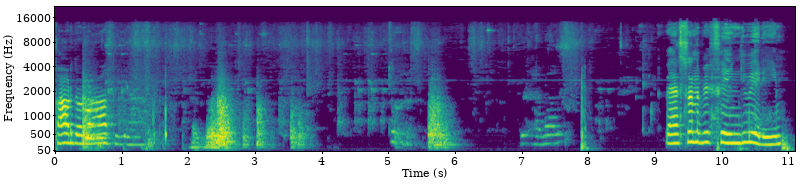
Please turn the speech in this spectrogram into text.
Pardon abi. Ya. Ben sana bir fengi vereyim.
